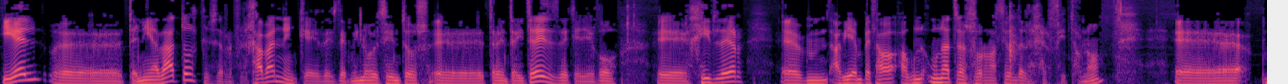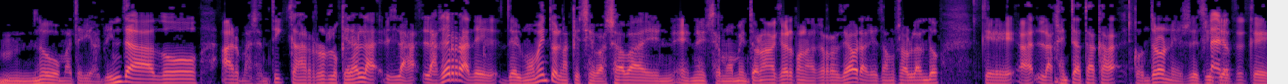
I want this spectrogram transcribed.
Y él eh, tenía datos que se reflejaban en que desde 1933, desde que llegó eh, Hitler, eh, había empezado una transformación del ejército, ¿no? Eh, nuevo material blindado, armas anticarros, lo que era la, la- la guerra de- del momento en la que se basaba en, en ese momento. Nada que ver con las guerras de ahora, que estamos hablando que ah, la gente ataca con drones, es decir, Claro. que, que,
